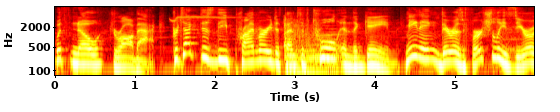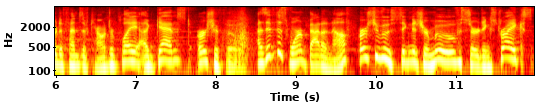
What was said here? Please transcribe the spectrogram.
with no drawback. Protect is the primary defensive tool in the game, meaning there is virtually zero defensive counterplay against Urshifu. As if this weren't bad enough, Urshifu's signature move, Surging Strikes,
